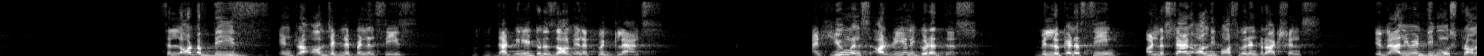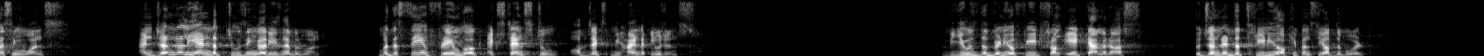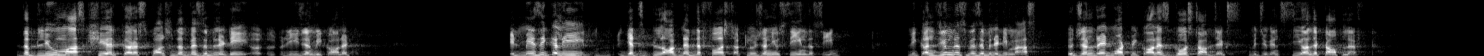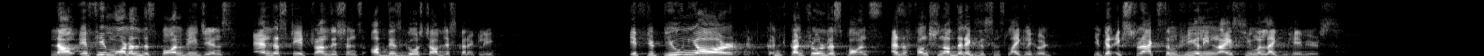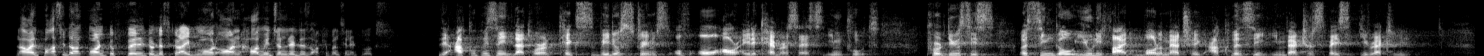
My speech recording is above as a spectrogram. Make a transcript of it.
So a lot of these intra-object dependencies that we need to resolve in a quick glance. And humans are really good at this. We look at a scene, understand all the possible interactions, evaluate the most promising ones, and generally end up choosing a reasonable one. But the same framework extends to objects behind occlusions. We use the video feed from eight cameras to generate the 3D occupancy of the world. The blue mask here corresponds to the visibility uh, region, we call it. It basically gets blocked at the first occlusion you see in the scene. We consume this visibility mask to generate what we call as ghost objects, which you can see on the top left. Now, if you model the spawn regions and the state transitions of these ghost objects correctly, if you tune your control response as a function of their existence likelihood, you can extract some really nice human-like behaviors. Now I'll pass it on, on to Phil to describe more on how we generate these occupancy networks. The occupancy network takes video streams of all our eight cameras as input, produces a single unified volumetric occupancy in vector space directly.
